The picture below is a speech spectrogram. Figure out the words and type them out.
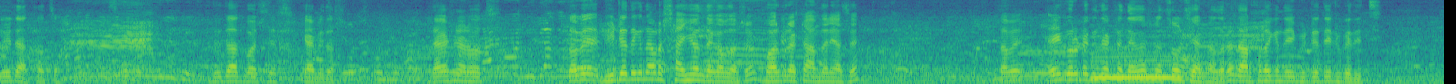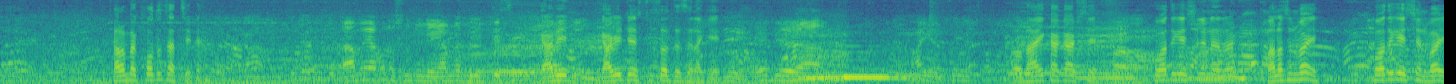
দুই দাঁত আচ্ছা। দুই দাঁত বয়সের ক্যাবি দশ দেখাশোনা হচ্ছে। তবে ভিডিওতে কিন্তু আমরা শাহিওয়াল দেখাবো দর্শক, ভরপুর একটা আমদানি আছে। তবে এই গরুটা কিন্তু একটা দেখাশোনা চলছে নজরে যার ফলে কিন্তু এই ভিডিওতেই ঢুকে দিচ্ছি। সালাম ভাই কত চাচ্ছে এটা? আমি এখনও শুনি নাই আমরা দেখতেছি। গাভি গাভি টেস্ট চলতেছে নাকি? ও ভাই কাকা আসছে। কোথা থেকে এসেছিলেন ভালো আছেন ভাই? কোথা থেকে এসেছেন ভাই?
